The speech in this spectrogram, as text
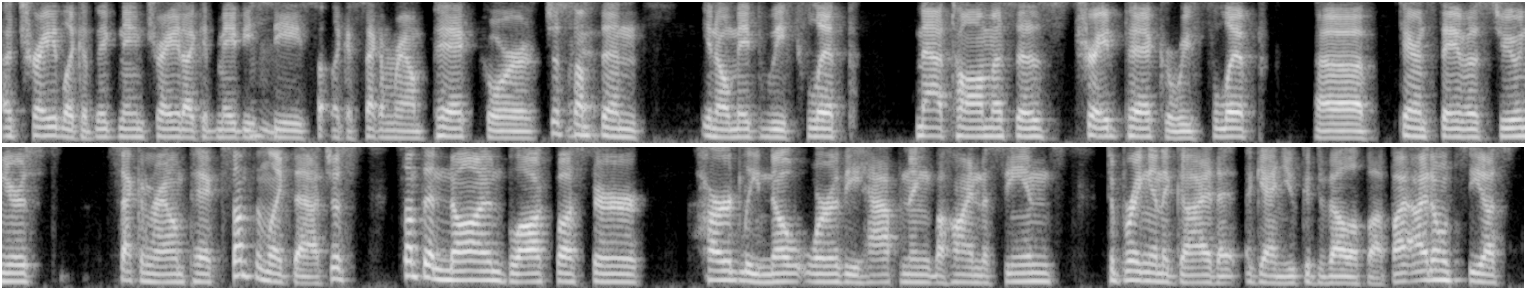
a trade like a big name trade. I could maybe mm-hmm. see like a second round pick or just okay. something. You know, maybe we flip Matt Thomas as trade pick, or we flip uh, Terence Davis Jr.'s second round pick, something like that. Just something non-blockbuster, hardly noteworthy happening behind the scenes to bring in a guy that again you could develop up. I, I don't see us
